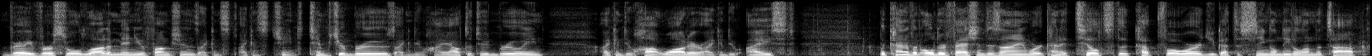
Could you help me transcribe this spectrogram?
Very versatile, a lot of menu functions. I can, I can change temperature brews. I can do high altitude brewing. I can do hot water. I can do iced but kind of an older fashioned design where it kind of tilts the cup forward. You've got the single needle on the top.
